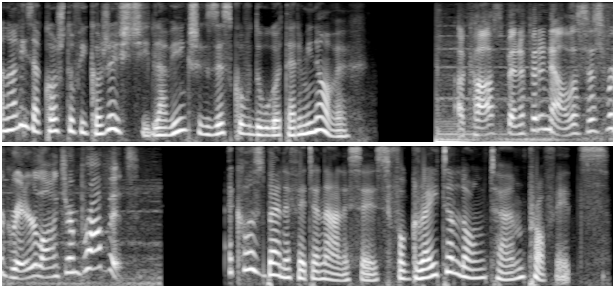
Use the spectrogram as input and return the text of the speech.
Analiza kosztów i korzyści dla większych zysków długoterminowych. A cost benefit analysis for greater long term profits. A cost benefit analysis for greater long term profits.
